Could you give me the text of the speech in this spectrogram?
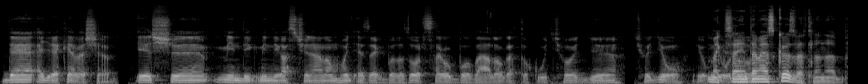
de egyre kevesebb. És mindig, mindig azt csinálom, hogy ezekből az országokból válogatok, úgyhogy, úgyhogy jó, jó. Meg jó szerintem dolog. ez közvetlenebb.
